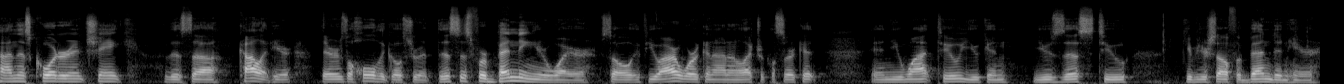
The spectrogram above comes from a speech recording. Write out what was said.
on this quarter inch shank, this uh, collet here, there's a hole that goes through it. This is for bending your wire. So if you are working on an electrical circuit and you want to, you can use this to give yourself a bend in here.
